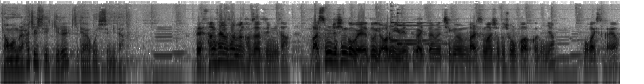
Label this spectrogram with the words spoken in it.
경험을 하실 수 있기를 기대하고 있습니다. 네, 상세한 설명 감사드립니다. 말씀 주신 거 외에도 여름 이벤트가 있다면 지금 말씀하셔도 좋을 것 같거든요. 뭐가 있을까요?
